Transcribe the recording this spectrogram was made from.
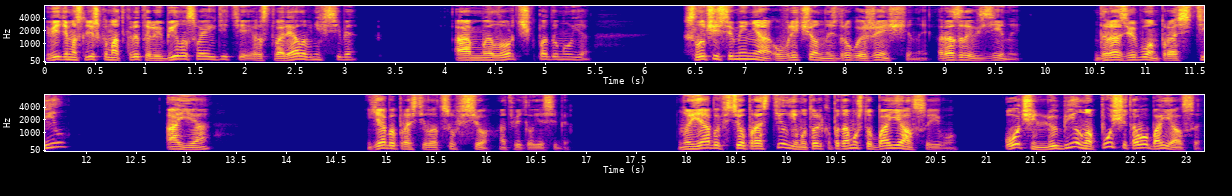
Видимо, слишком открыто любила своих детей, растворяла в них себя. А Мелорчик, — подумал я, — случись у меня увлеченность другой женщиной, разрыв с Зиной. Да разве бы он простил? А я? Я бы простил отцу все, — ответил я себе. Но я бы все простил ему только потому, что боялся его. Очень любил, но пуще того боялся.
